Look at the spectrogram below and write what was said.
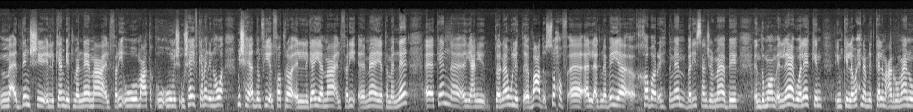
ما قدمش اللي كان بيتمناه مع الفريق ومع ومش وشايف كمان إن هو مش هيقدم في الفترة اللي جاية مع الفريق ما يتمناه. كان يعني تناولت بعض الصحف الأجنبية خبر اهتمام باريس سان جيرمان بانضمام اللاعب ولكن يمكن لو إحنا بنتكلم عن رومانو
